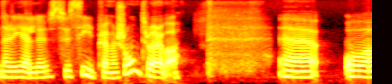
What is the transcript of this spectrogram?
när det gäller suicidprevention tror jag det var. Eh, och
